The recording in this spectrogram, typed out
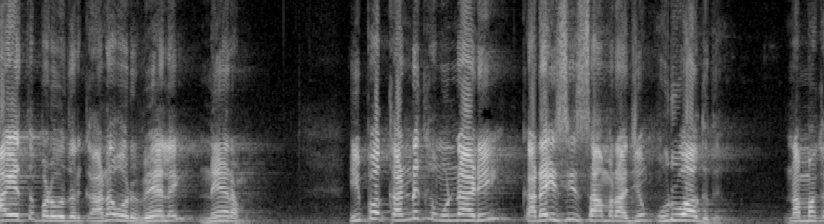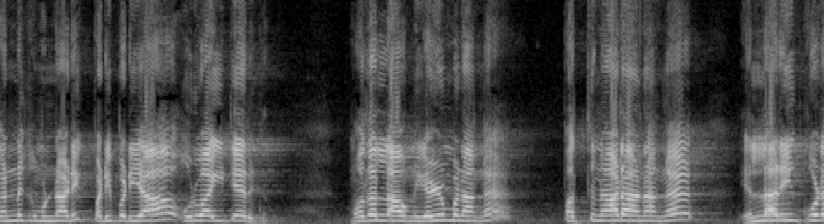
ஆயத்தப்படுவதற்கான ஒரு வேலை நேரம். இப்போ கண்ணுக்கு முன்னாடி கடைசி சாம்ராஜ்யம் உருவாகுது. நம்ம கண்ணுக்கு முன்னாடி படிப்படியாக உருவாகிட்டே இருக்குது முதல்ல அவங்க எழும்புனாங்க பத்து நாடு ஆனாங்க எல்லாரையும் கூட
